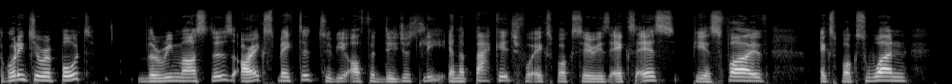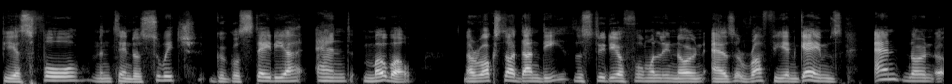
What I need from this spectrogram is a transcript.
According to a report, the remasters are expected to be offered digitally in a package for Xbox Series XS, PS5, Xbox One, PS4, Nintendo Switch, Google Stadia, and mobile. Now, Rockstar Dundee, the studio formerly known as Ruffian Games and known uh,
